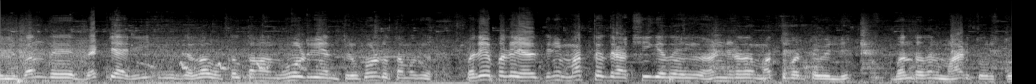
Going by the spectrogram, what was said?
ಇಲ್ಲಿ ಬಂದು ಬೆಟ್ಟ್ಯಾರಿ ಇವ್ರದೆಲ್ಲ ಒಕ್ಕಲ್ತನ ನೋಡ್ರಿ ಅಂತ ತಿಳ್ಕೊಂಡು ತಮಗೆ ಪದೇ ಪದೇ ಹೇಳ್ತೀನಿ ಮತ್ತೆ ದ್ರಾಕ್ಷಿಗೆ ಅದು ಹಣ್ಣು ಹಿಡಿದಾಗ ಮತ್ತೆ ಬರ್ತೇವೆ ಇಲ್ಲಿ. ಬಂದು ಅದನ್ನು ಮಾಡಿ ತೋರಿಸ್ತು.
